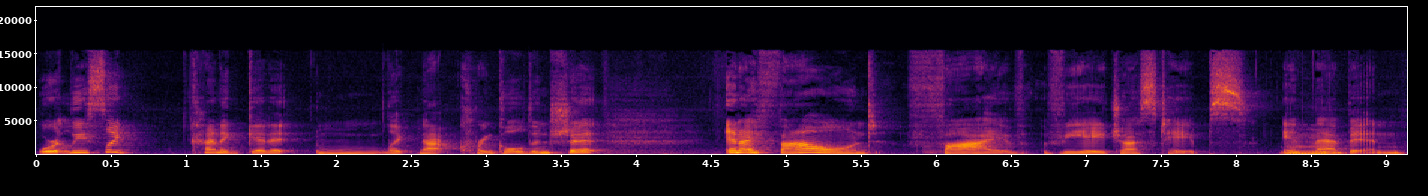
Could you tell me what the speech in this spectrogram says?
or at least like kind of get it mm, like not crinkled and shit. And I found five VHS tapes in Mm-hmm. that bin.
